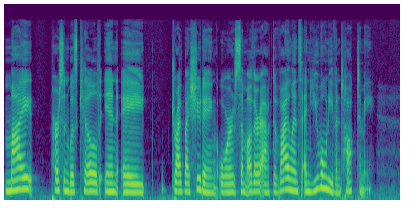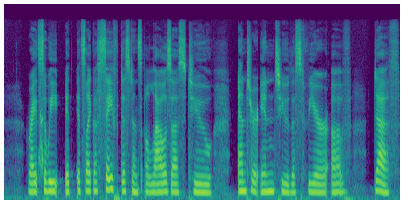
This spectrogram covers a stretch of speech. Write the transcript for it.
my person was killed in a drive by shooting or some other act of violence and you won't even talk to me right? So we it, it's like a safe distance allows us to enter into the sphere of death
